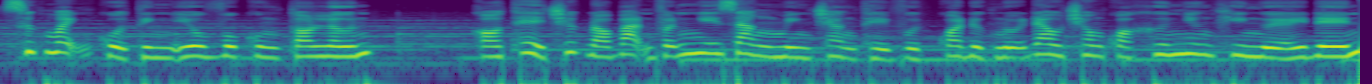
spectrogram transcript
Sức mạnh của tình yêu vô cùng to lớn. Có thể trước đó bạn vẫn nghĩ rằng mình chẳng thể vượt qua được nỗi đau trong quá khứ nhưng khi người ấy đến,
